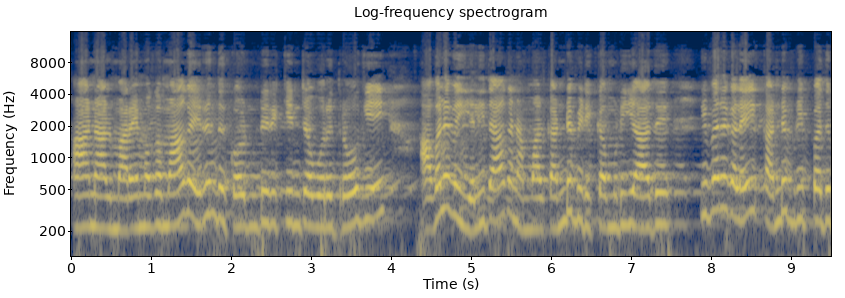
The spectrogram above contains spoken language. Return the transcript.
ஆனால் மறைமுகமாக இருந்து கொண்டிருக்கின்ற ஒரு துரோகியை அவ்வளவு எளிதாக நம்மால் கண்டுபிடிக்க முடியாது. இவர்களை கண்டுபிடிப்பது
